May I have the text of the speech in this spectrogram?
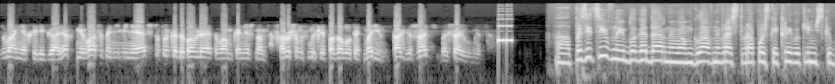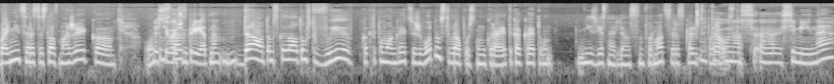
званиях и регалиях. Вас это не меняет, что только добавляет вам, конечно, в хорошем смысле позолоты. Марин, так держать. Большая умница. А, позитивный и благодарный вам главный врач Ставропольской краевой клинической больницы Ростислав Мажейко. Он Спасибо, сказ... очень приятно. Да, он там сказал о том, что вы как-то помогаете животным в Ставропольском крае. Это какая-то неизвестная для нас информация. Расскажите, Это пожалуйста. у нас э, семейная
